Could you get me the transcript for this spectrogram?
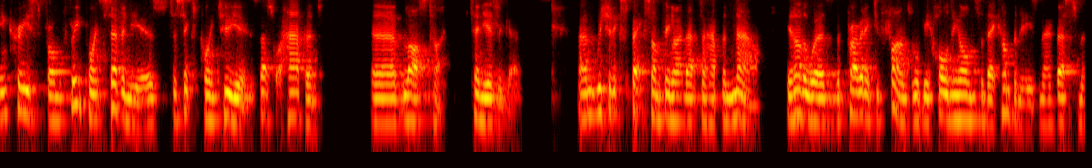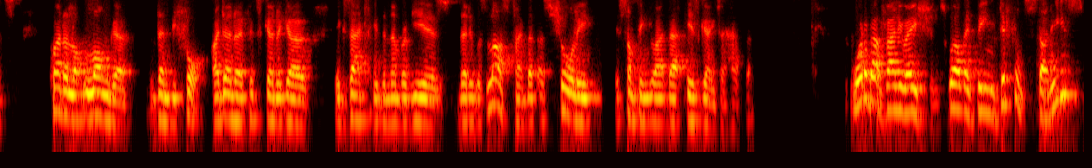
increased from 3.7 years to 6.2 years. That's what happened uh, last time, 10 years ago. And we should expect something like that to happen now. In other words, the private equity funds will be holding on to their companies and their investments quite a lot longer than before. I don't know if it's going to go exactly the number of years that it was last time, but surely something like that is going to happen. What about valuations? Well, there have been different studies.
